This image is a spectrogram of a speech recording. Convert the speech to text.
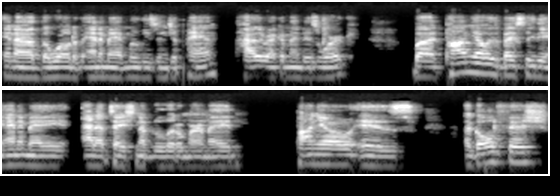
in uh, the world of anime movies in Japan. Highly recommend his work. But Ponyo is basically the anime adaptation of The Little Mermaid. Ponyo is a goldfish,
